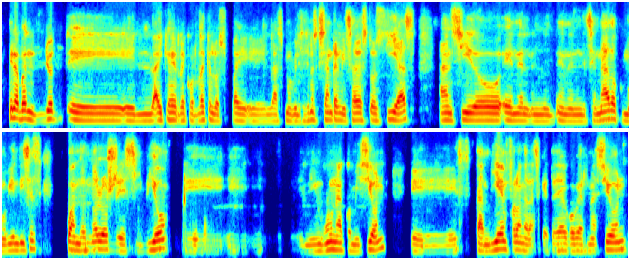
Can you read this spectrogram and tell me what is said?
Mira, bueno, yo eh, hay que recordar que los, eh, las movilizaciones que se han realizado estos días han sido en el, en el Senado, como bien dices, cuando no los recibió eh, ninguna comisión. también fueron a la Secretaría de Gobernación,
